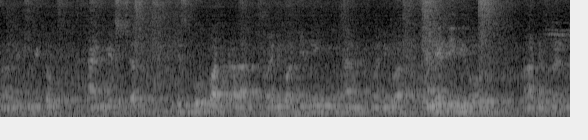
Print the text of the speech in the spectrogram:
uh, little bit of hand gesture is good, but when you are giving and when you are relating your different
